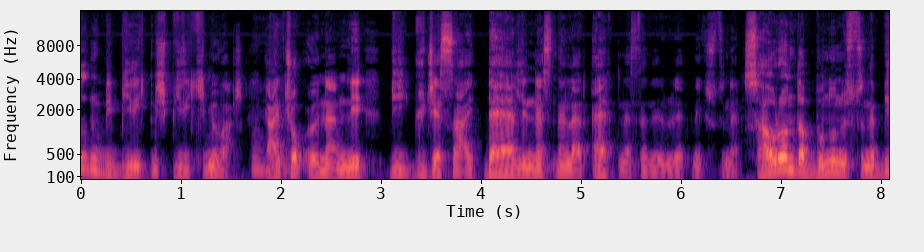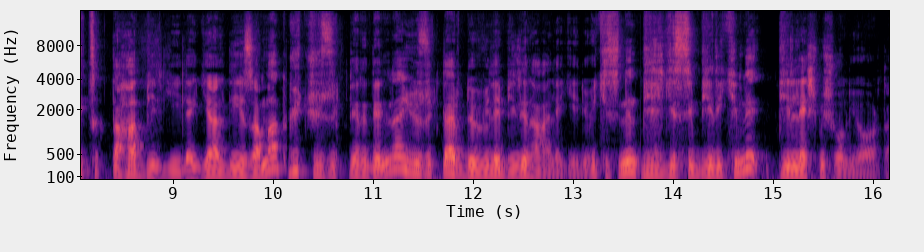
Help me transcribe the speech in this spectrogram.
loncasının bir birikmiş birikimi var. Yani çok önemli bir güce sahip. Değerli nesneler, erk nesneleri üretmek üstüne. Sauron da bunun üstüne bir tık daha bilgiyle geldiği zaman güç yüzükleri denilen yüzükler dövülebilir hale geliyor. İkisinin bilgisi, birikimi birleşmiş oluyor orada.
